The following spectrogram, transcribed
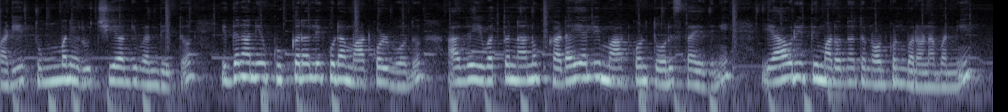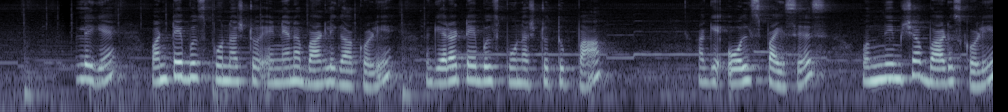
ಮಾಡಿ ತುಂಬಾ ರುಚಿಯಾಗಿ ಬಂದಿತ್ತು. ಇದನ್ನು ನೀವು ಕುಕ್ಕರಲ್ಲಿ ಕೂಡ ಮಾಡ್ಕೊಳ್ಬೋದು. ಆದರೆ ಇವತ್ತು ನಾನು ಕಡಾಯಲ್ಲಿ ಮಾಡ್ಕೊಂಡು ತೋರಿಸ್ತಾ ಇದ್ದೀನಿ. ಯಾವ ರೀತಿ ಮಾಡೋದು ಅಂತ ನೋಡ್ಕೊಂಡು ಬರೋಣ, ಬನ್ನಿ. ಇಲ್ಲಿಗೆ ಒನ್ ಟೇಬಲ್ ಸ್ಪೂನಷ್ಟು ಎಣ್ಣೆನ ಬಾಣಲಿಗೆ ಹಾಕ್ಕೊಳ್ಳಿ ಹಾಗೆ ಎರಡು ಟೇಬಲ್ ಸ್ಪೂನಷ್ಟು ತುಪ್ಪ. ಹಾಗೆ ಓಲ್ಡ್ ಸ್ಪೈಸಸ್ ಒಂದು ನಿಮಿಷ ಬಾಡಿಸ್ಕೊಳ್ಳಿ.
